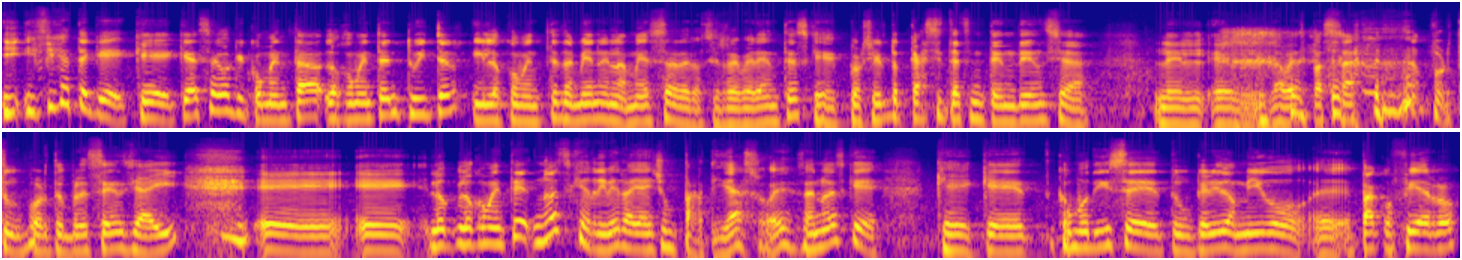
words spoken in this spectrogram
y, fíjate que, que, es algo que comentaba, lo comenté en Twitter y lo comenté también en la mesa de los irreverentes, que por cierto casi te hacen tendencia la vez pasada por, tu, por tu presencia ahí. Eh, eh, lo, comenté, no es que Rivero haya hecho un partidazo, ¿eh? o sea, no es que, que, como dice tu querido amigo eh, Paco Fierro,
